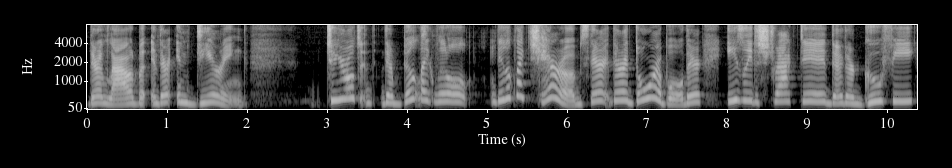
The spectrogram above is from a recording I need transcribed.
they're loud, but and they're endearing. Two year olds, they're built like little. They look like cherubs. They're they're adorable. They're easily distracted. They're they're goofy.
